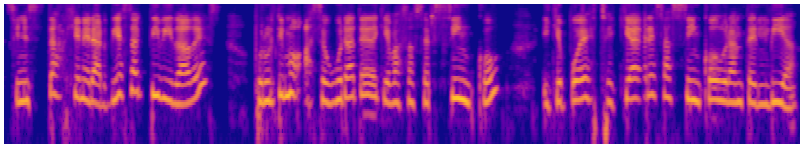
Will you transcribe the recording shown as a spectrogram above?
si necesitas generar 10 actividades, por último, asegúrate de que vas a hacer cinco y que puedes chequear esas cinco durante el día,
